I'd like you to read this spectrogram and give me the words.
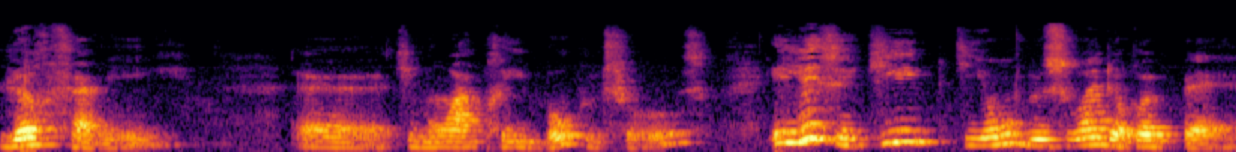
leurs familles, euh, qui m'ont appris beaucoup de choses, et les équipes qui ont besoin de repères.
